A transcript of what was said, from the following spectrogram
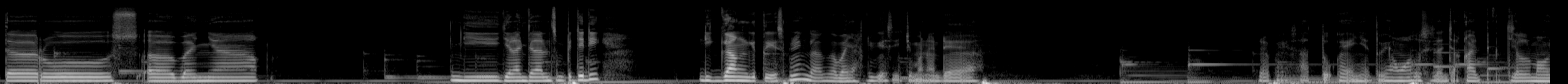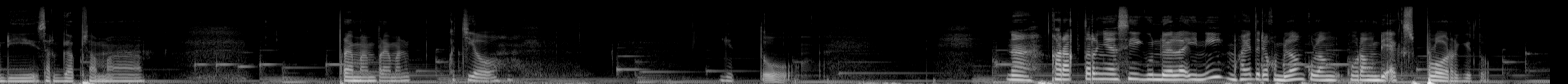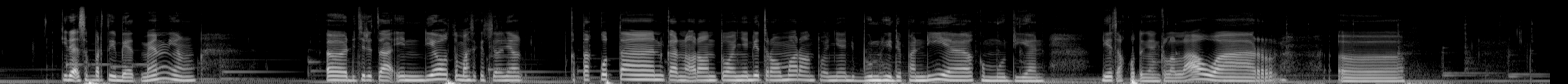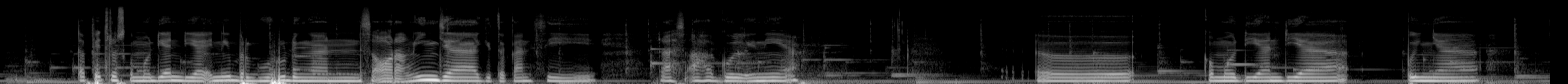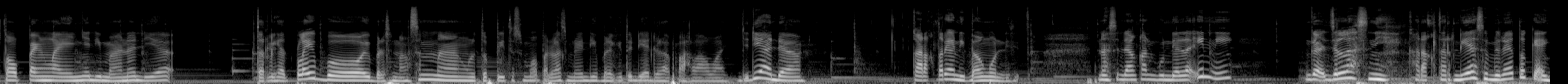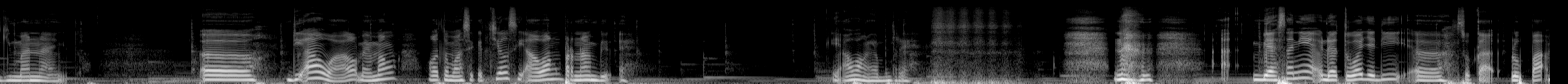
terus uh, banyak di jalan-jalan sempit. Jadi di gang gitu ya. Sebenarnya nggak nggak banyak juga sih. Cuman ada berapa ya? Satu kayaknya tuh yang waktu si Sancaka kecil mau disergap sama preman-preman kecil. Gitu Nah, karakternya si Gundala ini makanya tadi aku bilang kurang kurang dieksplor gitu. Tidak seperti Batman yang uh, diceritain dia waktu masih kecilnya ketakutan karena orang tuanya dia trauma, orang tuanya dibunuh di depan dia, kemudian dia takut dengan kelelawar. Uh, tapi terus kemudian dia ini berguru dengan seorang ninja gitu kan si Ras Al Ghul ini ya uh, kemudian dia punya topeng lainnya di mana dia terlihat playboy bersenang-senang menutupi itu semua padahal sebenarnya di balik itu dia adalah pahlawan. Jadi ada karakter yang dibangun di situ. Nah sedangkan Gundala ini nggak jelas nih karakter dia sebenarnya tuh kayak gimana gitu. Uh, di awal memang waktu masih kecil si Awang pernah bil eh ya awang ya bener ya. Nah biasa nih udah tua jadi uh, suka lupa.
